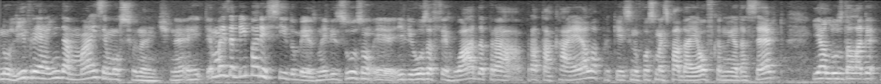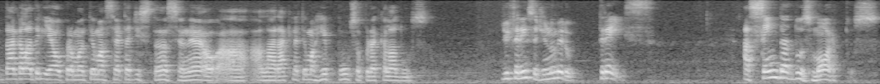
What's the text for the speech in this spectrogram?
no livro é ainda mais emocionante, né? É, mas é bem parecido mesmo. Eles usam, é, ele usa a ferroada para atacar ela, porque se não fosse uma espada élfica não ia dar certo, e a luz da, da Galadriel para manter uma certa distância, né? A, a Laracna tem uma repulsa por aquela luz. Diferença de número 3. A Senda dos Mortos.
